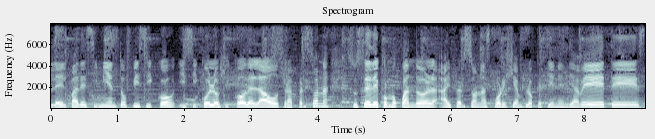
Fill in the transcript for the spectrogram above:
el padecimiento físico y psicológico de la otra persona. Sucede como cuando hay personas, por ejemplo, que tienen diabetes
